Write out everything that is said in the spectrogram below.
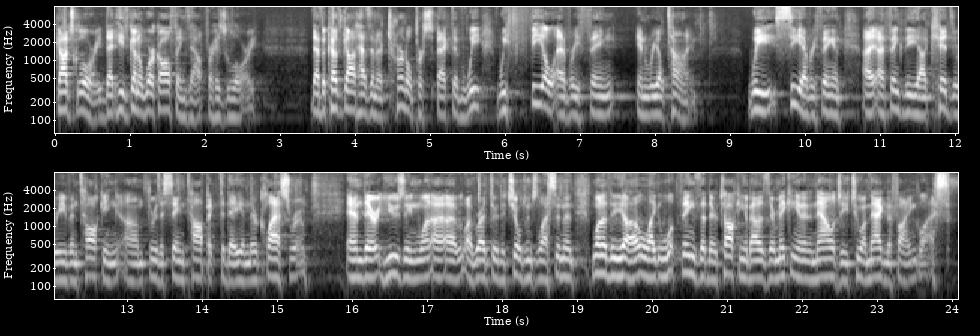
God's glory, that He's going to work all things out for His glory. That because God has an eternal perspective, we, we feel everything in real time. We see everything. And I, I think the uh, kids are even talking um, through the same topic today in their classroom and they're using one. I, I, read through the children's lesson, and one of the uh, like things that they're talking about is they're making an analogy to a magnifying glass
